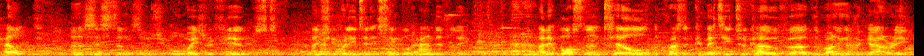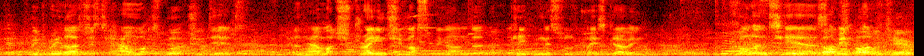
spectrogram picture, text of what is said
help and assistance, but she always refused, and she really did it single-handedly. And it wasn't until the present committee took over the running of the gallery we'd realised just how much work she did and how much strain she must have been under keeping this sort of place going. Volunteers. I mean, volunteers.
